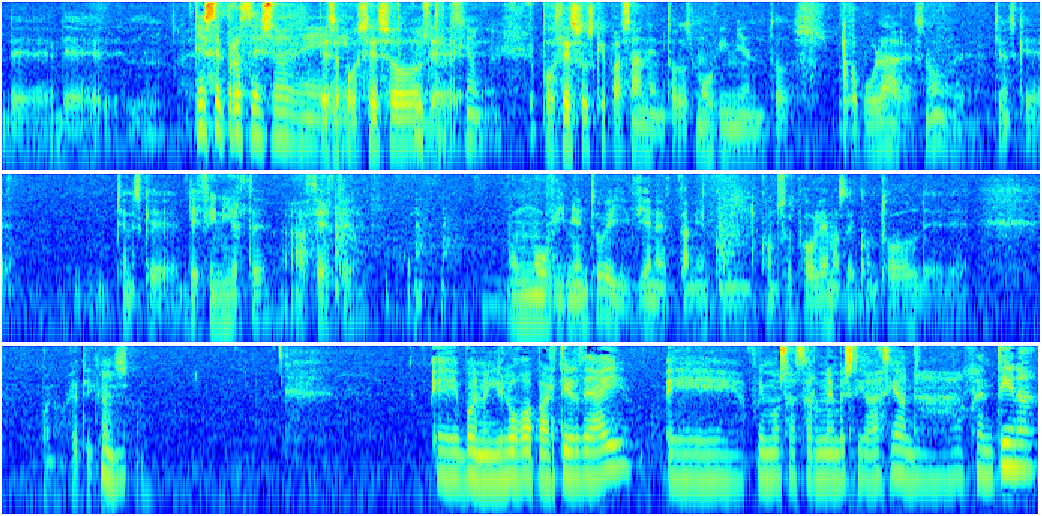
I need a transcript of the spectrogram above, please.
de, de, de ese proceso de, ese proceso de, procesos que pasan en todos los movimientos populares, ¿no? Tienes que tienes que definirte, hacerte un movimiento y viene también con, con sus problemas de control, de bueno, éticas. Mm. Eh, bueno, y luego a partir de ahí, eh, fuimos a hacer una investigación a Argentina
